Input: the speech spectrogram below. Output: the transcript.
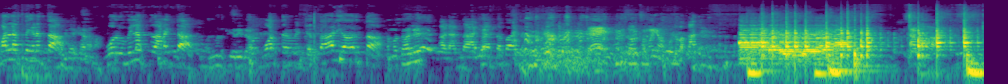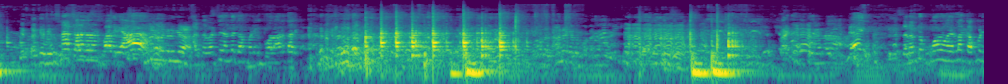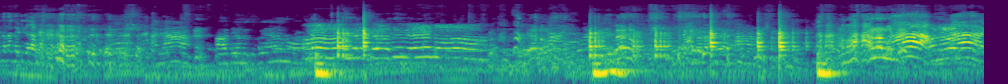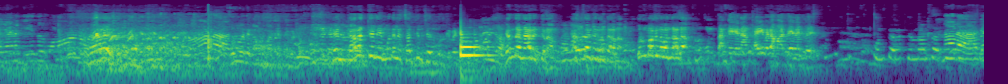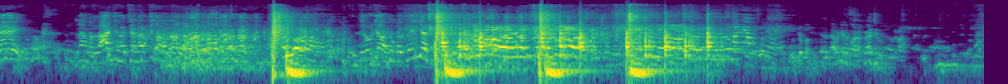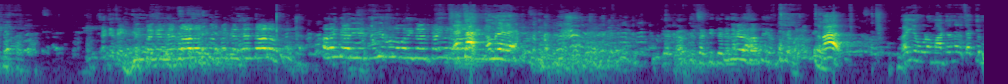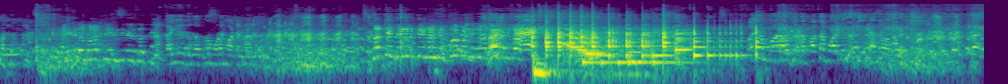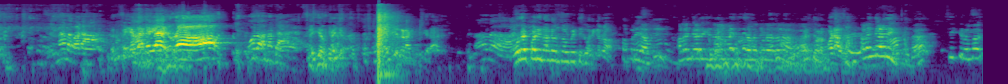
பள்ளத்தை எடுத்தா ஒரு விளக்கு அணைத்தால் ஒருத்தர் வச்ச தாலி அறுத்தா. நம்ம தாலி அட தாலி அறுத்த பாரு. சமயம். என்ன கலக்கிறேன்னு பாக்குறியா? அடுத்த வருஷம் எந்த கம்பெனிக்கு போனாலும் எல்லாம் கம்பெனி தான் கட்டிக்கிறாங்க. வேணும். வேணும். ஆனால் என் கரத்தில் நீ முதலில் சத்தியம் செய்து கொடுக்க வேண்டும் எந்த நேரத்திலும் கஷ்டங்கள் வந்தாலும் துன்பங்கள் வந்தாலும் உன் தங்கையை நான் கைவிட மாட்டேன் என்று நாங்க லாட்ஜி வச்ச நத்திக்கலாம் வெளிய பேச்சு கொடுத்துக்கலாம். இன்பங்கள் துன்பங்கள் அலங்காரியின் உயிர் உள்ளவரை நான் கைவிட சத்தியம் கையை விட மாட்டேன்னு சத்தியம் பண்ணுங்க மாட்டேன் சத்தியம் நான் கையை அப்புறம் விட மாட்டேன் நான் சத்தியம் நாங்கள் புறப்படுகின்றோம் பையன் போற அவசரத்தை பார்த்தா போயிட்டு கத்திக்கிட்டாங்க. என்னடா வாடா டா. போடா, அண்ணாடா. கையை கையை கையை கடாக்கிறார். என்னடா? முறைப்படி நாங்கள் உங்கள் வீட்டுக்கு வருகிறோம். அப்படியா? அலங்காரி அடுத்து வர போடாதா அலங்காரி சீக்கிரமா.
